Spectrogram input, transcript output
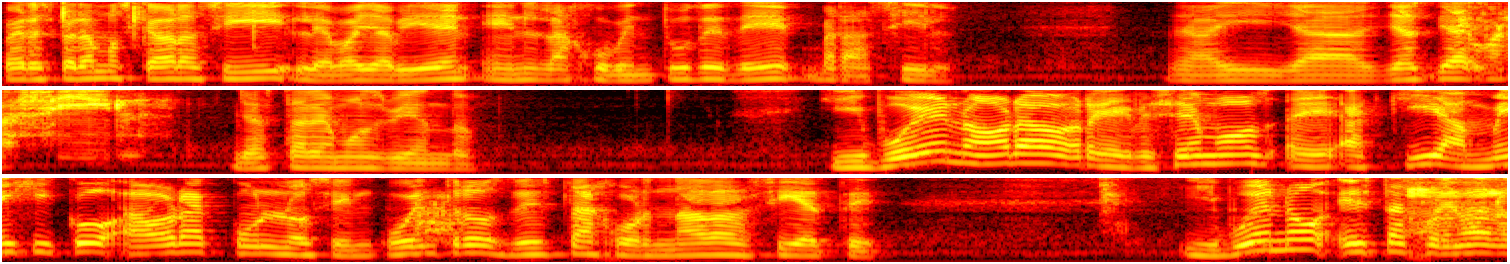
Pero esperemos que ahora sí le vaya bien en la juventud de Brasil. De ahí ya, ya, ya, De Brasil. ya estaremos viendo. Y bueno, ahora regresemos eh, aquí a México, ahora con los encuentros de esta jornada 7. Y bueno, esta jornada,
